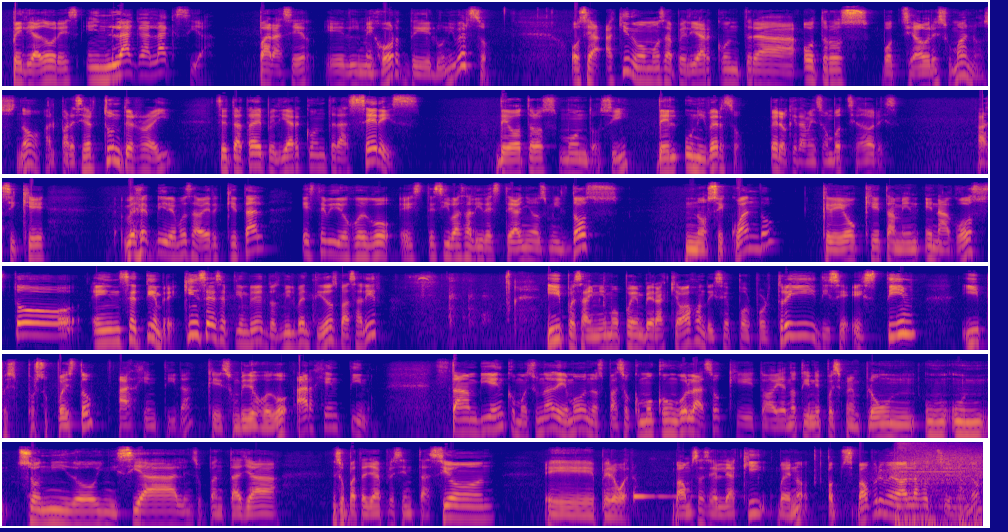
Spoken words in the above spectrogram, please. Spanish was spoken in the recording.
peleadores en la galaxia para ser el mejor del universo. O sea, aquí no vamos a pelear contra otros boxeadores humanos, no. Al parecer, Thunder Ray se trata de pelear contra seres de otros mundos, ¿sí? Del universo, pero que también son boxeadores. Así que miremos a ver qué tal. Este videojuego, este sí va a salir este año 2002. No sé cuándo, creo que también en agosto, en septiembre, 15 de septiembre del 2022 va a salir. Y pues ahí mismo pueden ver aquí abajo donde dice Purple Tree, dice Steam y pues por supuesto Argentina, que es un videojuego argentino. También como es una demo nos pasó como con Golazo que todavía no tiene pues por ejemplo un, sonido inicial en su pantalla, en su pantalla de presentación. Eh, pero bueno, Vamos a hacerle aquí, bueno, vamos primero a las opciones, ¿no?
